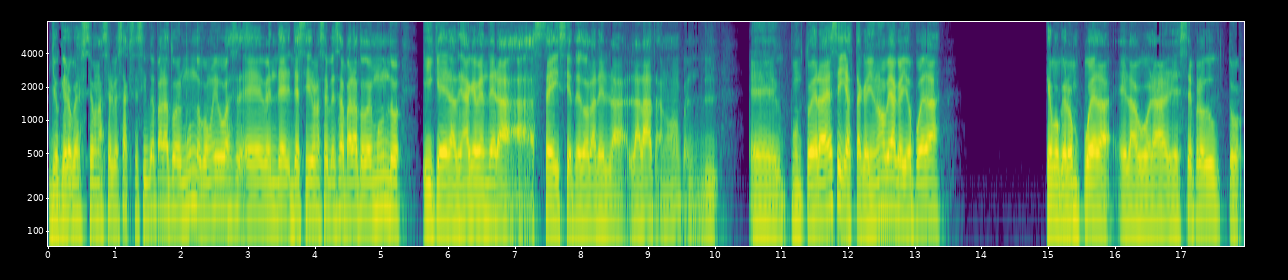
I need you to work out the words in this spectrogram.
Yo quiero que sea una cerveza accesible para todo el mundo. ¿Cómo yo voy a eh, vender, decir una cerveza para todo el mundo y que la tenga que vender a, 6, 7 dólares la, lata? ¿no? Pues, el punto era ese y hasta que yo no vea que yo pueda, que Boquerón pueda elaborar ese producto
